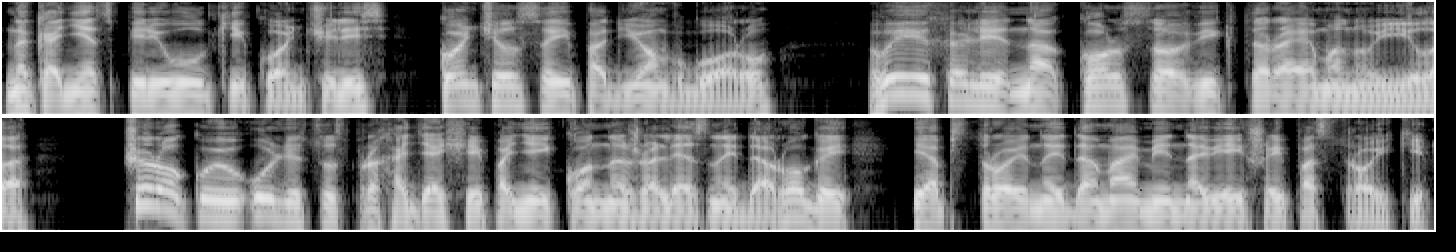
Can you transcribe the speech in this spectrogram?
Наконец переулки кончились, кончился и подъем в гору — выехали на Корсо Виктора Эммануила, широкую улицу с проходящей по ней конно-железной дорогой и обстроенной домами новейшей постройки.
